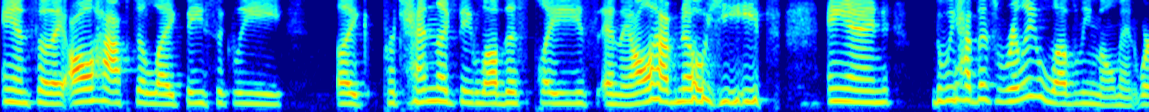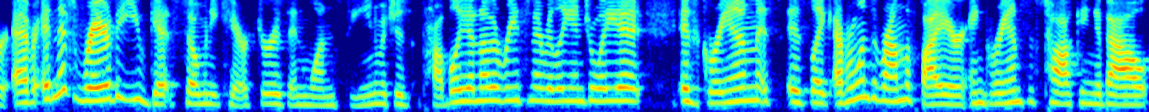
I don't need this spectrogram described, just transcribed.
and so they all have to like basically like pretend like they love this place and they all have no heat and we have this really lovely moment where ever and it's rare that you get so many characters in one scene which is probably another reason i really enjoy it is graham is, is like everyone's around the fire and grams is talking about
